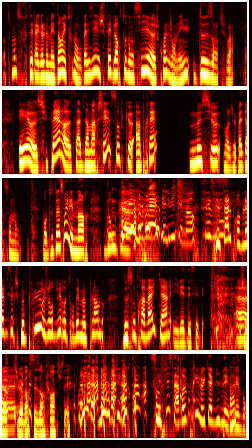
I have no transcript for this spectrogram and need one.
tout le monde se foutait de la gueule de mes dents et tout. Donc vas-y, je fais de l'orthodontie. euh, je crois que j'en ai eu deux ans, tu vois. Et euh, super, euh, ça a bien marché. Sauf que après, Monsieur, bon, je vais pas dire son nom. Bon, de toute façon, il est mort. Donc euh, C'est vrai, c'est lui qui est mort. c'est ça le problème, c'est que je peux plus aujourd'hui retourner me plaindre de son travail car il est décédé. tu, Euh, vas, tu vas voir ses enfants, tu sais. mais figure-toi, son fils a repris le cabinet. Ah, mais bon.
